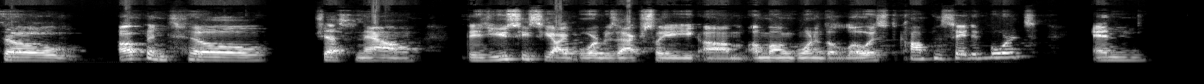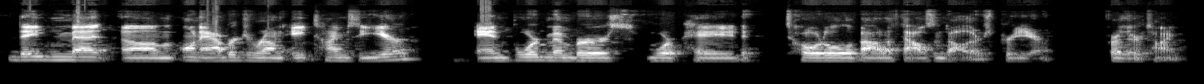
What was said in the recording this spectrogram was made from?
So up until just now, the UCCI board was actually um, among one of the lowest compensated boards, and they met um, on average around eight times a year, and board members were paid total about a thousand dollars per year for their time.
